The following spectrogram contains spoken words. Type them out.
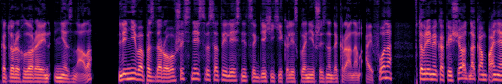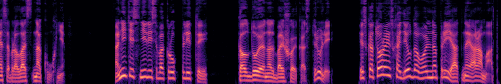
которых Лоррейн не знала, лениво поздоровавшись с ней с высоты лестницы, где хихикали, склонившись над экраном айфона, в то время как еще одна компания собралась на кухне. Они теснились вокруг плиты, колдуя над большой кастрюлей, из которой исходил довольно приятный аромат.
